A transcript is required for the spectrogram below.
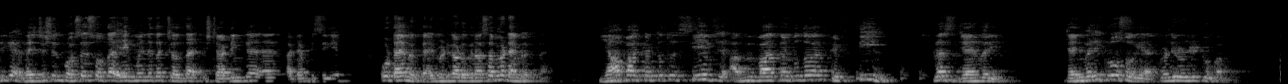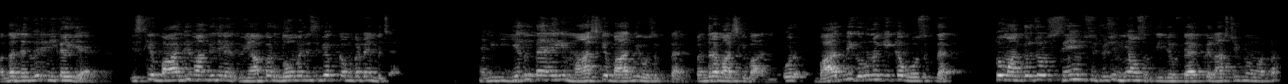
ठीक है? रजिस्ट्रेशन प्रोसेस होता है, एक महीने तक चलता है स्टार्टिंग के अटेम्प्ट इसीलिए वो टाइम लगता है एडमिट कार्ड वगैरह सब में टाइम लगता है। यहाँ बात करते तो सेम अब मैं बात करता तो फिफ्टीन प्लस जनवरी जनवरी क्रॉस हो गया ट्वेंटी ट्वेंटी टू का। पंद्रह जनवरी निकल गया। इसके बाद भी के चले तो यहाँ पर दो महीने से भी अब कम का टाइम बचा है। यानी कि ये तो तय है कि मार्च के बाद भी हो सकता है, पंद्रह मार्च के बाद और बात भी करूँ ना कि कब हो सकता है? तो मान जो सेम सिचुएशन यहाँ हो सकती है, जो फेब के लास्ट वीक में हुआ था।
